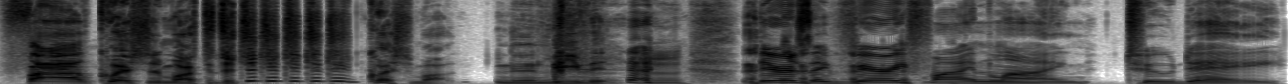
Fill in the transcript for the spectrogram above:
Five question mark. Question mark. And then leave it. there is a very fine line today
